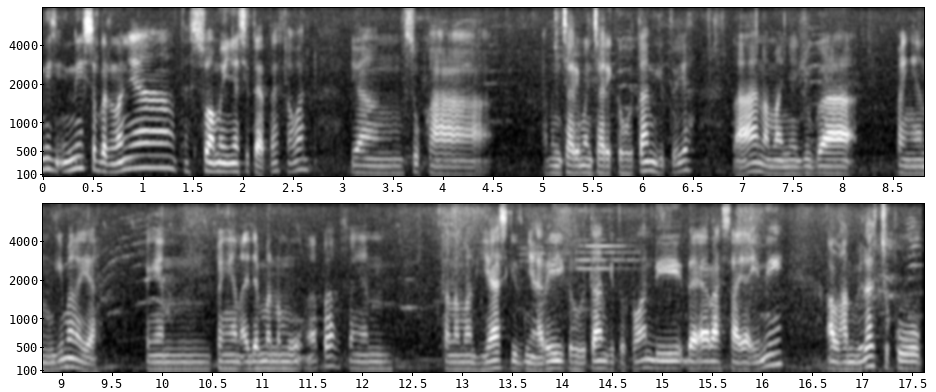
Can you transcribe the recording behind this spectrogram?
Ini ini sebenarnya suaminya si Teteh kawan yang suka mencari-mencari ke hutan gitu ya. Lah namanya juga pengen gimana ya? Pengen pengen aja menemu apa? Pengen tanaman hias gitu nyari ke hutan gitu. Kawan di daerah saya ini alhamdulillah cukup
